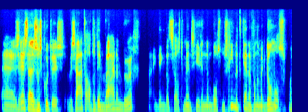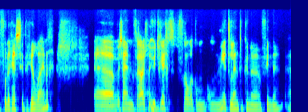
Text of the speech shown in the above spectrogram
Eh 6000 scooters. We zaten altijd in Waardenburg. Nou, ik denk dat zelfs de mensen hier in Den Bosch misschien het kennen van de McDonald's. Maar voor de rest zit er heel weinig. Eh, we zijn verhuisd naar Utrecht, vooral ook om, om meer talent te kunnen vinden. Eh,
